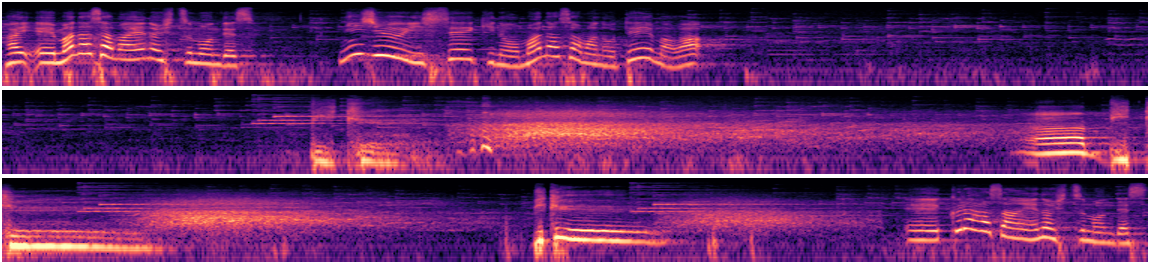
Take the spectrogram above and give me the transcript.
はい、えー、マナ様への質問です。21世紀のマナ様のテーマは？美形 あー美形美形えー、クラハさんへの質問です。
